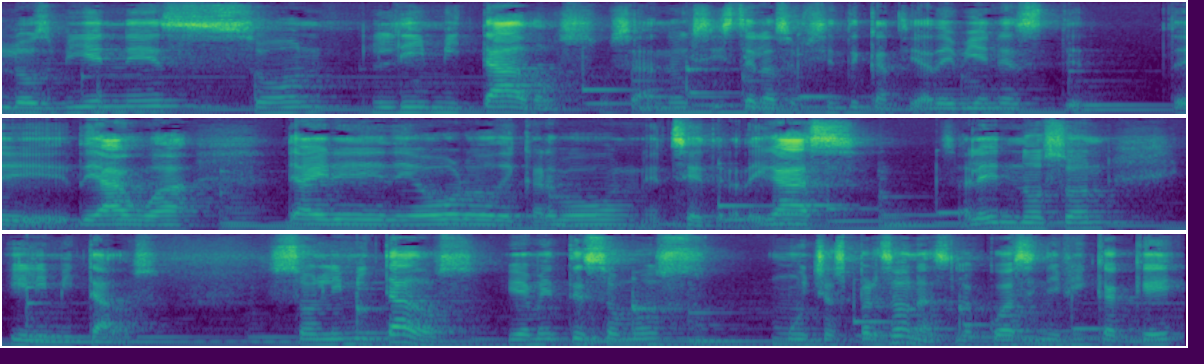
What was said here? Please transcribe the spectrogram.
los bienes son limitados, o sea, no existe la suficiente cantidad de bienes de, agua, de aire, de oro, de carbón, etcétera, de gas, ¿sale? No son ilimitados, son limitados. Obviamente somos muchas personas, lo cual significa que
